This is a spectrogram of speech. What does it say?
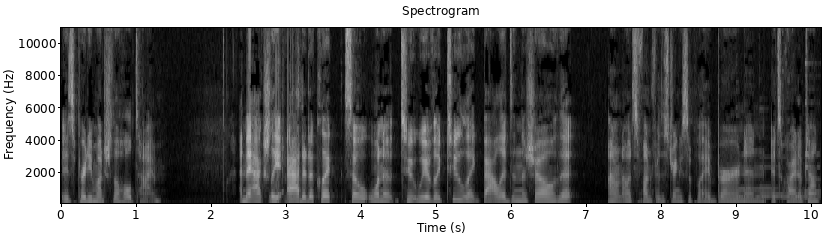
it's pretty much the whole time. And they actually added a click. So one of two, we have like two like ballads in the show that I don't know. It's fun for the strings to play, "Burn" and "It's Quiet Uptown,"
